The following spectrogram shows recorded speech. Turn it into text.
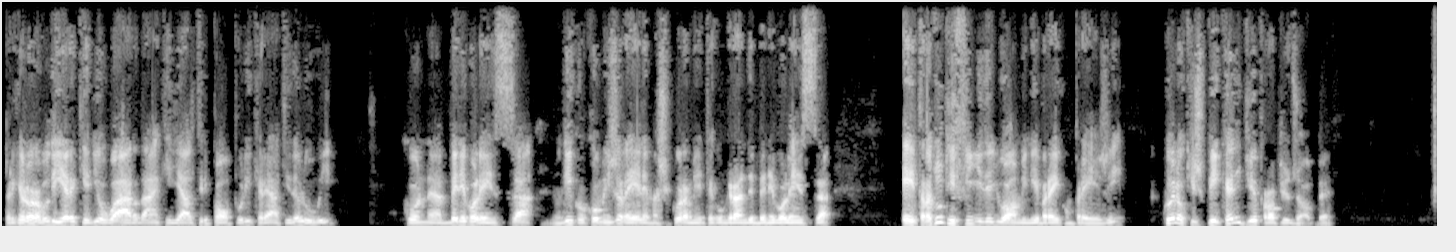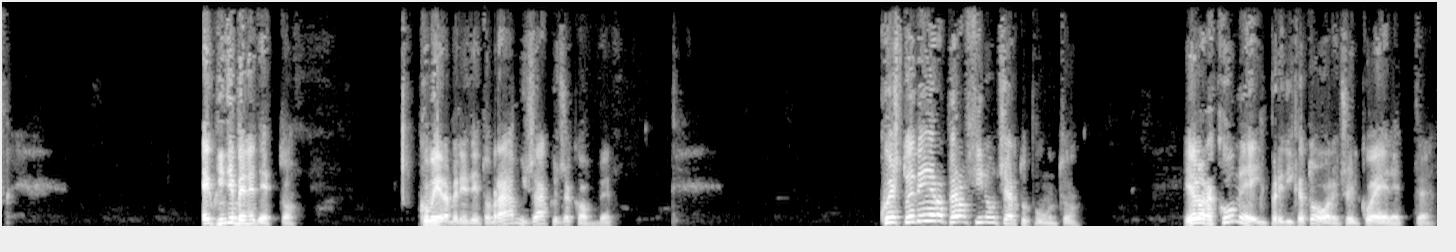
perché allora vuol dire che Dio guarda anche gli altri popoli creati da lui con benevolenza, non dico come Israele, ma sicuramente con grande benevolenza e tra tutti i figli degli uomini ebrei compresi, quello che spicca di più è proprio Giobbe. E quindi è benedetto, come era benedetto Abramo, Isacco e Giacobbe. Questo è vero però fino a un certo punto. E allora come il predicatore, cioè il Coelet,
